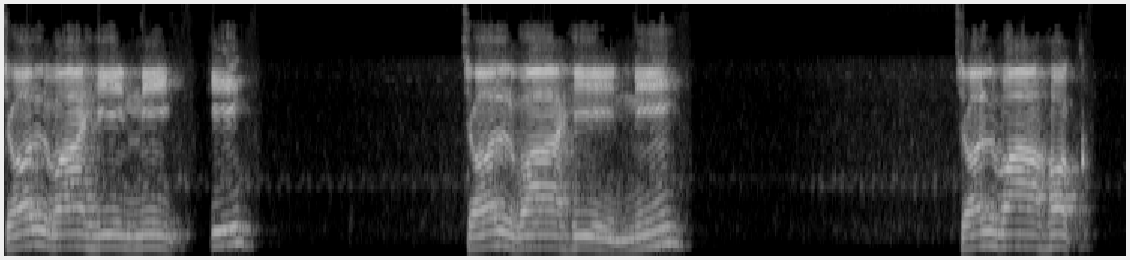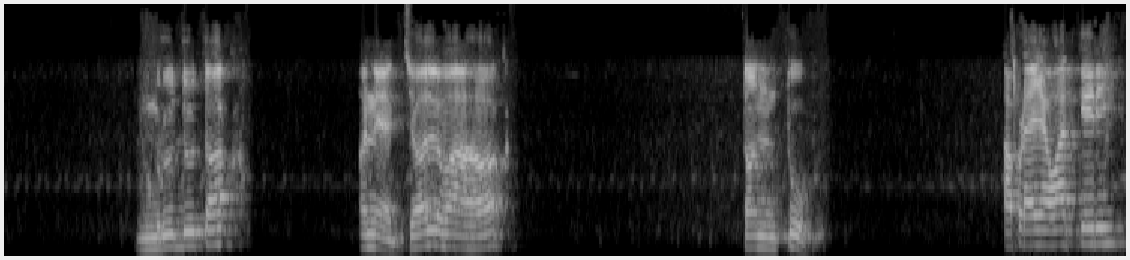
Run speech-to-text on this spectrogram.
જલવાહિની કી જલવાહિની જલવાહક મૃદુતક અને જલવાહક તંતુ. આપણે અહીંયા વાત કરી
